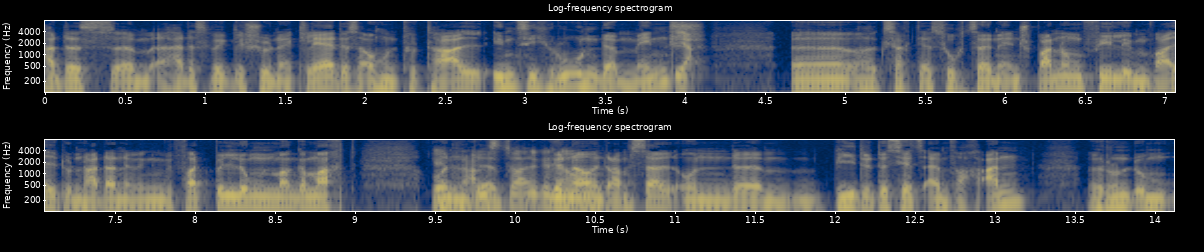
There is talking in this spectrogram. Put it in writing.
hat es, ähm, hat es wirklich schön erklärt, ist auch ein total in sich ruhender Mensch. Ja. Äh, hat gesagt, er sucht seine Entspannung viel im Wald und hat dann irgendwie Fortbildungen mal gemacht. Und, in Ramstal, äh, genau. genau. in Ramstal und ähm, bietet es jetzt einfach an, rund um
